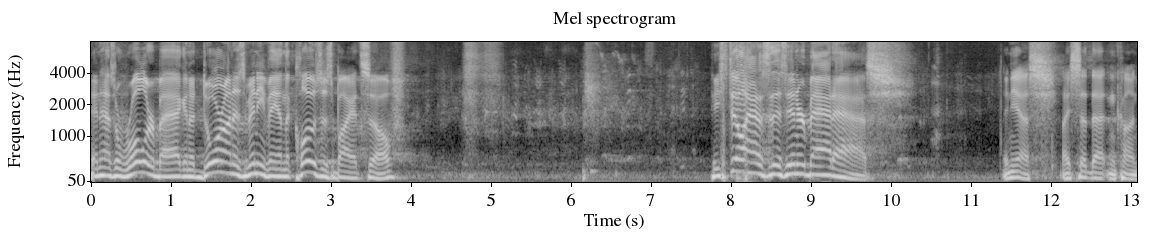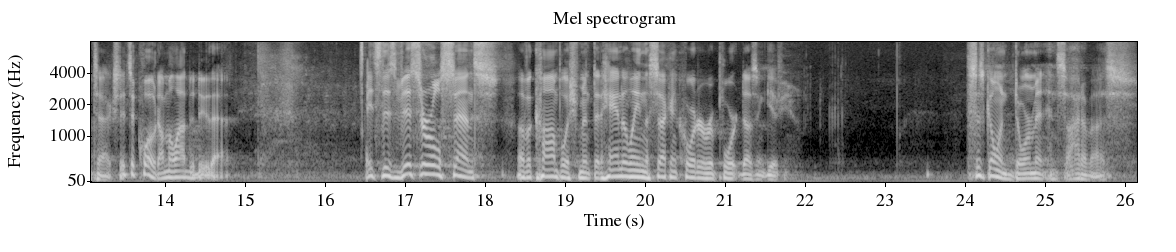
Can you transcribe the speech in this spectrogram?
and has a roller bag and a door on his minivan that closes by itself, he still has this inner badass. And yes, I said that in context. It's a quote, I'm allowed to do that. It's this visceral sense of accomplishment that handling the second quarter report doesn't give you. This is going dormant inside of us.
